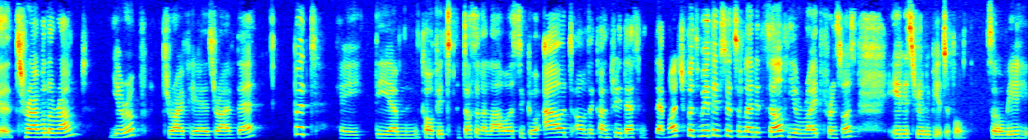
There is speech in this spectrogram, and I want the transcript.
uh, travel around europe drive here drive there. But hey the um, covid doesn't allow us to go out of the country that that much. But within switzerland itself you're right francoise it is really beautiful. So we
